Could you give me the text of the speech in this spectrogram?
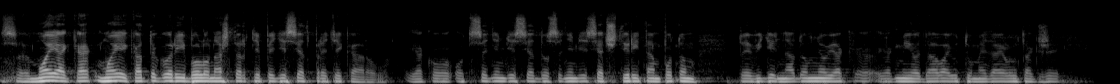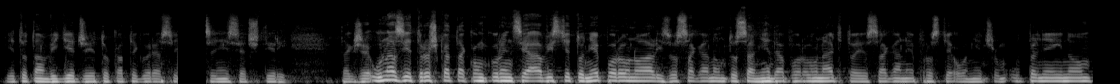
Z mojej, mojej kategórii bolo na štarte 50 pretekárov. Jako od 70 do 74 tam potom, to je vidieť nado mňou, jak, jak mi dávajú tú medailu, takže je to tam vidieť, že je to kategória 74. Takže u nás je troška tá konkurencia, aby ste to neporovnali so Saganom, to sa nedá porovnať, to je Sagan je proste o niečom úplne inom.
